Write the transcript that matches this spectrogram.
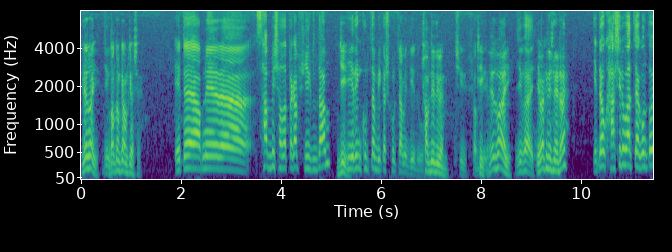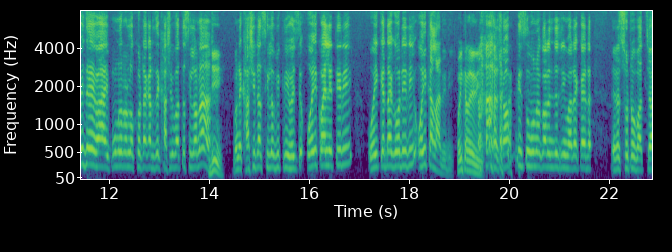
ইলিয়াস ভাই জি কেমন কি আসে এটা আপনার ছাব্বিশ হাজার টাকা ফিক্সড দাম। ইয়ারিং খুরচা বিকাশ খুরচা আমি দিয়ে দেবো। সব দিয়ে দিবেন? জি, সব ঠিক দিয়ে ইলিয়াস ভাই জি ভাই। এবার কিনিস এটা? এটাও খাসির বাচ্চা। এখন তো ওই যে ভাই পনেরো লক্ষ টাকার যে খাসির বাচ্চা ছিল না মানে খাসিটা ছিল বিক্রি হয়েছে ওই কোয়ালিটিরই ওই ক্যাটাগরিরই ওই কালারেরই ওই কালারেরই সবকিছু মনে করেন যে সীমা রেখা এটা এটা ছোট বাচ্চা।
